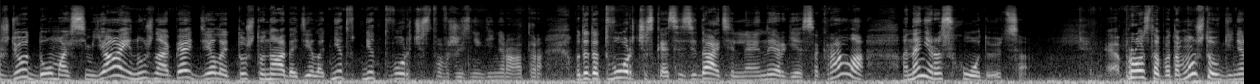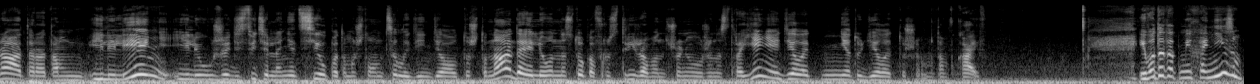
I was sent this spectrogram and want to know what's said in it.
ждет дома семья, и нужно опять делать то, что надо делать. Нет, нет творчества в жизни генератора. Вот эта творческая, созидательная энергия сакрала, она не расходуется. Просто потому, что у генератора там или лень, или уже действительно нет сил, потому что он целый день делал то, что надо, или он настолько фрустрирован, что у него уже настроения делать нету делать то, что ему там в кайф. И вот этот механизм,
